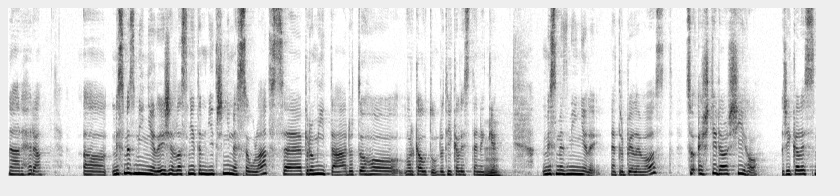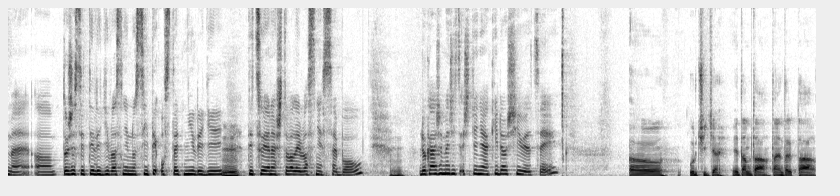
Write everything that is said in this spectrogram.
Nádhera. Uh, my jsme zmínili, že vlastně ten vnitřní nesoulad se promítá do toho workoutu, do té kalisteniky. Mm. My jsme zmínili netrpělivost. Co ještě dalšího? Říkali jsme uh, to, že si ty lidi vlastně nosí ty ostatní lidi, mm. ty, co je naštvali vlastně sebou. Mm. Dokážeme říct ještě nějaké další věci? Uh, určitě. Je tam ta, ta, ta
